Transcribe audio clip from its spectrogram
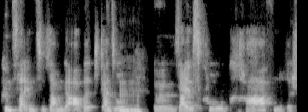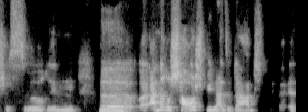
KünstlerInnen zusammengearbeitet. Also mhm. äh, sei es Choreografen, Regisseurinnen, mhm. äh, andere Schauspieler. Also da habe ich äh,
